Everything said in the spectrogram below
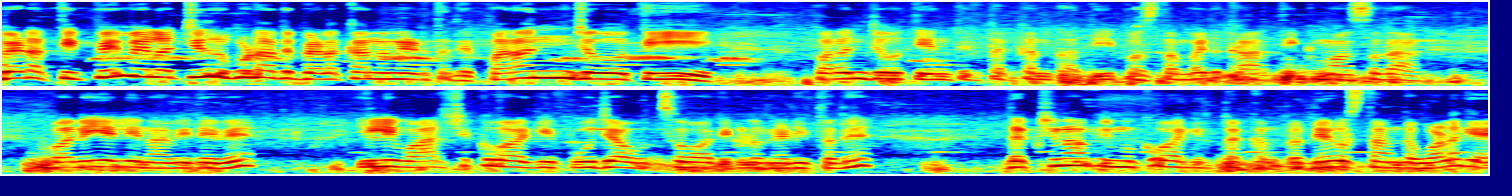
ಬೇಡ, ತಿಪ್ಪೆ ಮೇಲೆ ಹಚ್ಚಿದ್ರು ಕೂಡ ಅದು ಬೆಳಕನ್ನು ನೀಡ್ತದೆ. ಪರಂಜ್ಯೋತಿ. ಪರಂಜ್ಯೋತಿ ಅಂತಿರ್ತಕ್ಕಂಥ ದೀಪಸ್ತಂಭ. ಇದು ಕಾರ್ತಿಕ ಮಾಸದ ಕೊನೆಯಲ್ಲಿ ನಾವಿದ್ದೇವೆ. ಇಲ್ಲಿ ವಾರ್ಷಿಕವಾಗಿ ಪೂಜಾ ಉತ್ಸವಾದಿಗಳು ನಡೀತದೆ. ದಕ್ಷಿಣಾಭಿಮುಖವಾಗಿರ್ತಕ್ಕಂಥ ದೇವಸ್ಥಾನದ ಒಳಗೆ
